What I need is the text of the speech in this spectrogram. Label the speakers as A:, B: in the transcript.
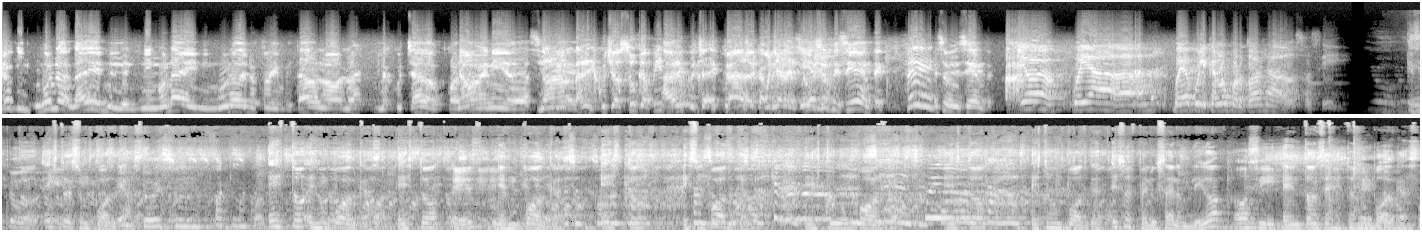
A: creo que ninguno, nadie, ninguna y ninguno de nuestros invitados lo, lo, ha, lo ha escuchado cuando ha venido. Así
B: no, no, han escuchado su capítulo.
A: han escuchado,
B: claro,
A: su
B: escuchan el
A: capítulo, y es suficiente. Sí. Es suficiente.
C: Yo voy a, voy a publicarlo por todos lados, así.
D: Esto, esto es un podcast. Esto es un fucking podcast. Esto es un podcast. Esto es, un podcast. Esto es un podcast. Esto es un podcast. Esto, esto es un podcast. ¿Eso es pelusa del ombligo?
E: Oh, sí.
D: Entonces esto es un podcast.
